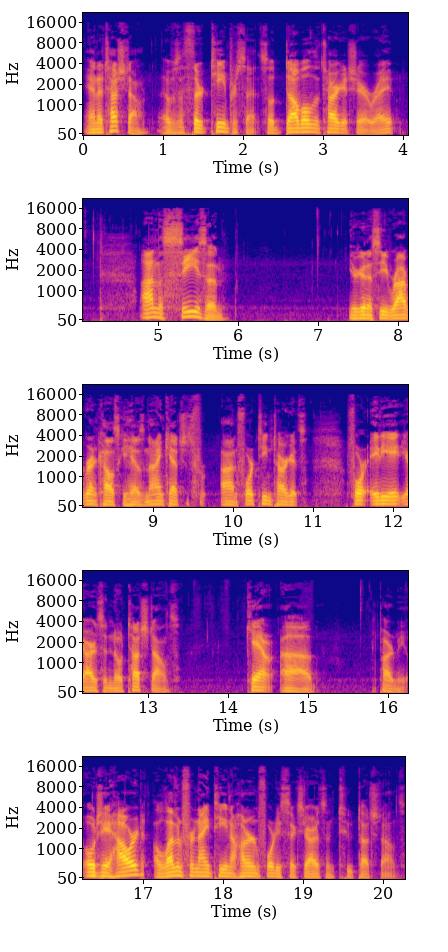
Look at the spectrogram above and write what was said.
and a touchdown. That was a 13%. So double the target share, right? On the season, you're going to see Rob Gronkowski has nine catches for, on 14 targets for 88 yards and no touchdowns. Cam, uh, pardon me, OJ Howard, 11 for 19, 146 yards and two touchdowns.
